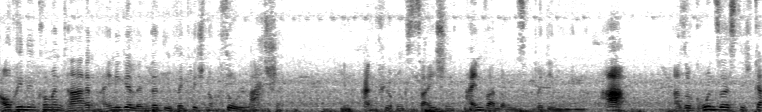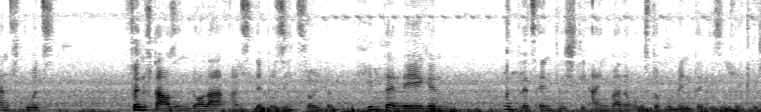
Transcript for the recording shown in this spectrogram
auch in den Kommentaren einige Länder, die wirklich noch so lasche, in Anführungszeichen, Einwanderungsbedingungen haben. Also grundsätzlich ganz kurz, 5000 Dollar als Deposit sollte man hinterlegen und letztendlich die Einwanderungsdokumente, die sind wirklich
